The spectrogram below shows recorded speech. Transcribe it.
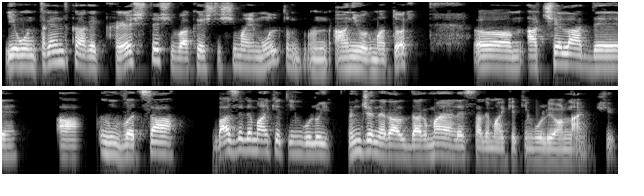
e un trend care crește și va crește și mai mult în, în anii următori, uh, acela de a învăța bazele marketingului în general, dar mai ales ale marketingului online. Și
